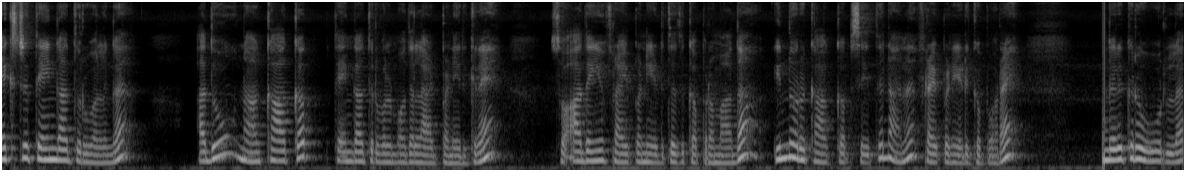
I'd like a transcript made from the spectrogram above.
நெக்ஸ்ட்டு தேங்காய் துருவலுங்க. அதுவும் நான் கா கப் தேங்காய் துருவல் முதல்ல ஆட் பண்ணியிருக்கிறேன் ஸோ அதையும் ஃப்ரை பண்ணி எடுத்ததுக்கப்புறமா தான் இன்னொரு கா கப் சேர்த்து நான் ஃப்ரை பண்ணி எடுக்க போகிறேன் அங்கே இருக்கிற ஊரில்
